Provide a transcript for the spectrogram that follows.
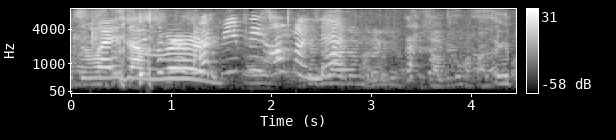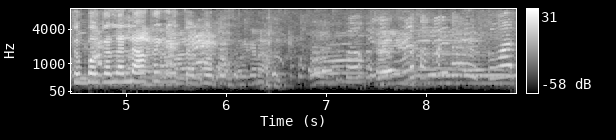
Spell the bird. Peeping on my neck. Ito baga lalaking ito po. What?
